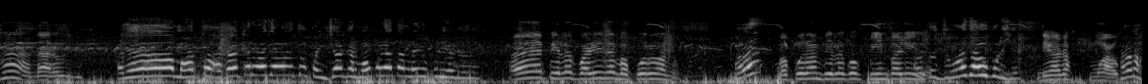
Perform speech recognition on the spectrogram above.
છે દારૂડી. અને માર તો આગળ કરવા જવાનું તો પૈસા કરવા પડ્યા તા લઈને ઉપડી હેડ્યો એ પેલો પડ્યું છે બપોરવાનું. હા? બપોરમાં પેલો કોઈ પીન પડ્યું તો જોવા જવું પડશે. હું આવું. હેડો.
